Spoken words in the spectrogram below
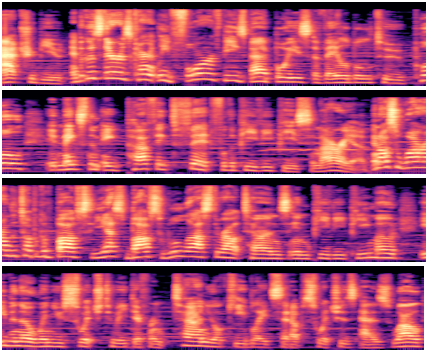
attribute, and because there is currently four of these bad boys available to pull, makes them a perfect fit for the PvP scenario. And also while we're on the topic of buffs, yes, buffs will last throughout turns in PvP mode, even though when you switch to a different turn, your Keyblade setup switches as well.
